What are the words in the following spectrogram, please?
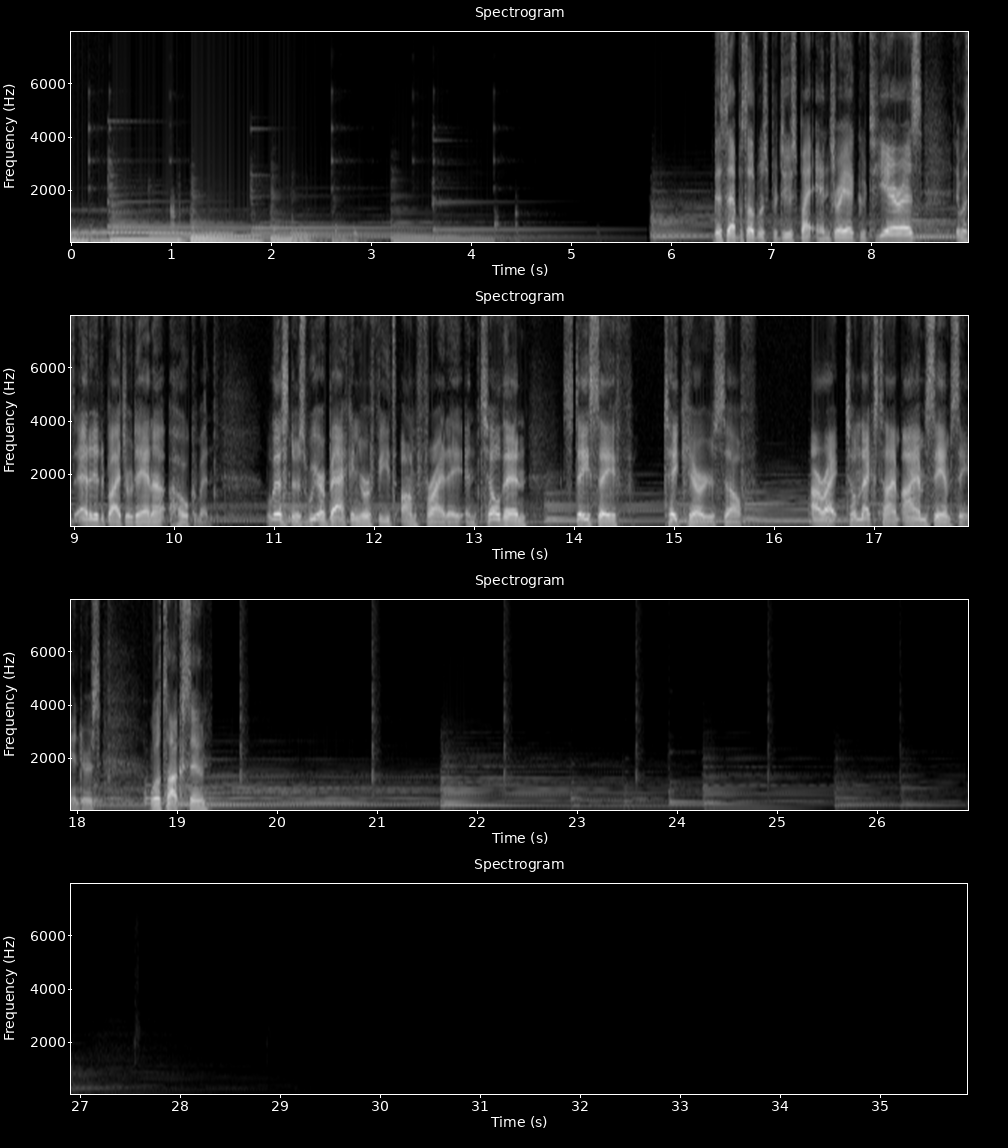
This episode was produced by Andrea Gutierrez. It was edited by Jordana Hochman. Listeners, we are back in your feeds on Friday. Until then, stay safe, take care of yourself. All right, till next time, I am Sam Sanders. We'll talk soon.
